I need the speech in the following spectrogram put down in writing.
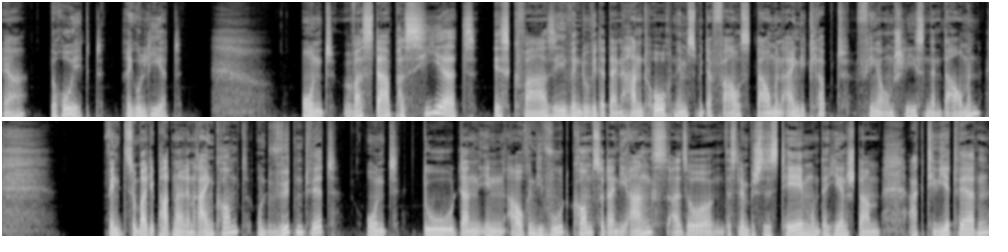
Ja, beruhigt, reguliert. Und was da passiert, ist quasi, wenn du wieder deine Hand hochnimmst mit der Faust, Daumen eingeklappt, Finger umschließen den Daumen, wenn sobald die Partnerin reinkommt und wütend wird und du dann in, auch in die Wut kommst oder in die Angst, also das limbische System und der Hirnstamm aktiviert werden,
